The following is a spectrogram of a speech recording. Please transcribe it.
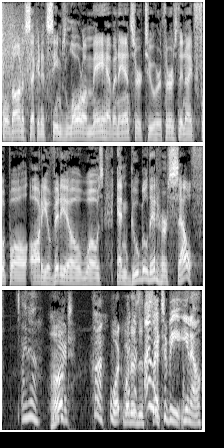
Hold on a second. It seems Laura may have an answer to her Thursday night football audio video woes and Googled it herself. I know. Huh? Weird. Huh. What? What I, did just, it I say? like to be, you know,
